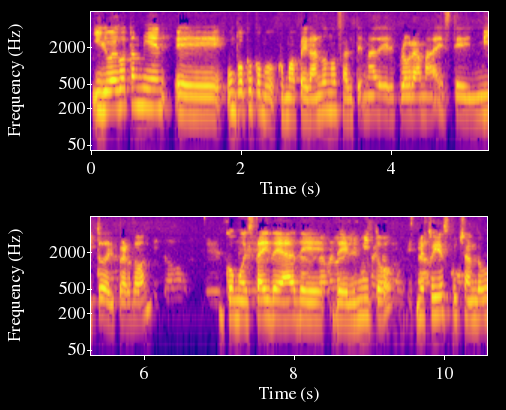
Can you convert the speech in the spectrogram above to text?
Y luego también, eh, un poco como, como apegándonos al tema del programa, este mito del perdón, como esta idea de, del mito. Me estoy escuchando.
